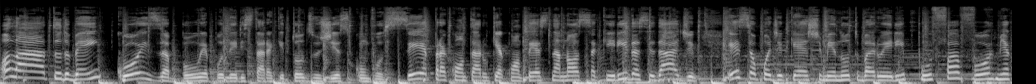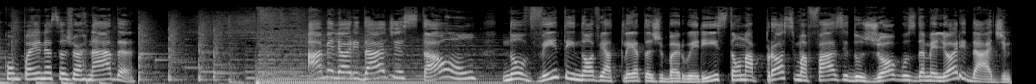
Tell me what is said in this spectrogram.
Olá, tudo bem? Coisa boa é poder estar aqui todos os dias com você para contar o que acontece na nossa querida cidade. Esse é o podcast Minuto Barueri. Por favor, me acompanhe nessa jornada. A melhor idade está on. 99 atletas de Barueri estão na próxima fase dos Jogos da Melhor Idade.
